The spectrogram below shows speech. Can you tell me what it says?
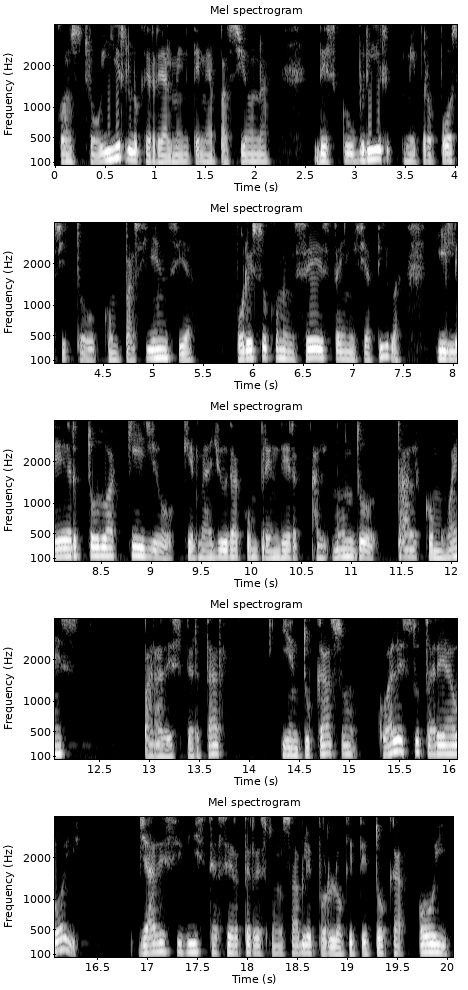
construir lo que realmente me apasiona, descubrir mi propósito con paciencia, por eso comencé esta iniciativa y leer todo aquello que me ayuda a comprender al mundo tal como es, para despertar. Y en tu caso, ¿cuál es tu tarea hoy? ¿Ya decidiste hacerte responsable por lo que te toca hoy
